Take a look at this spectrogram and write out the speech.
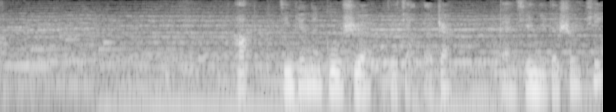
好，今天的故事就讲到这儿，感谢你的收听。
